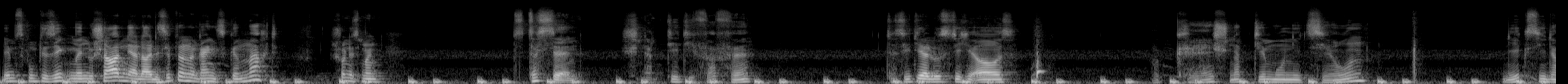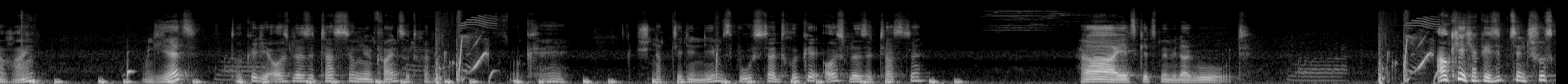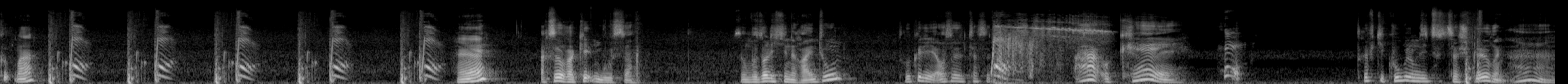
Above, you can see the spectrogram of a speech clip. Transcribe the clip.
Lebenspunkte sinken, wenn du Schaden erleidest. Ich hab doch noch gar nichts gemacht. Schon ist mein... Was ist das denn? Schnapp dir die Waffe. Das sieht ja lustig aus. Okay, schnapp dir Munition. Leg sie da rein. Und jetzt? Drücke die Auslösetaste, um den Feind zu treffen. Okay. Schnapp dir den Lebensbooster, drücke Auslösetaste. Ha, jetzt geht's mir wieder gut. Okay, ich habe hier 17 Schuss, guck mal. Hä? Ach so, Raketenbooster. So, wo soll ich den reintun? Drücke die Auslösetaste. Ah, okay. Trifft die Kugel, um sie zu zerstören. Ah.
